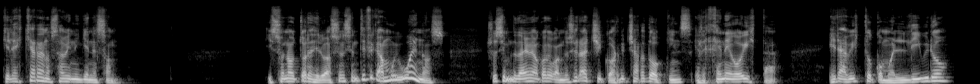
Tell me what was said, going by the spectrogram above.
que la izquierda no sabe ni quiénes son. Y son autores de divulgación científica muy buenos. Yo siempre también me acuerdo cuando yo era chico, Richard Dawkins, el gen egoísta, era visto como el libro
